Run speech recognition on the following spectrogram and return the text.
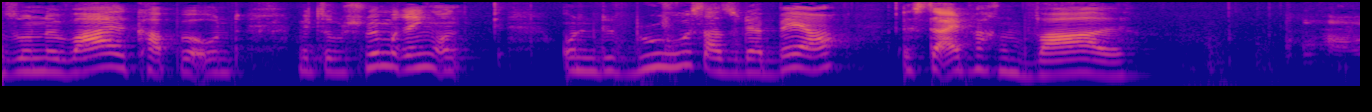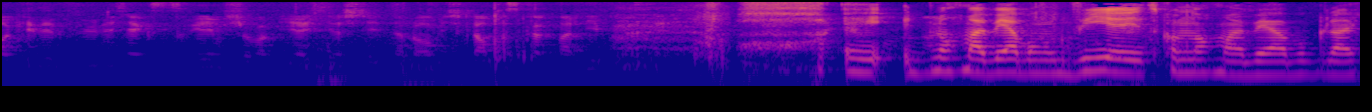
So eine Walkappe und mit so einem Schwimmring und, und Bruce, also der Bär, ist da einfach ein Wal. Oha, okay, den fühle ich extrem schon mal, wie er hier steht. Dann glaube ich, ich glaube, das könnte man Lieblingsskin. Ey, nochmal Werbung. Wehe, jetzt kommt nochmal Werbung gleich.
